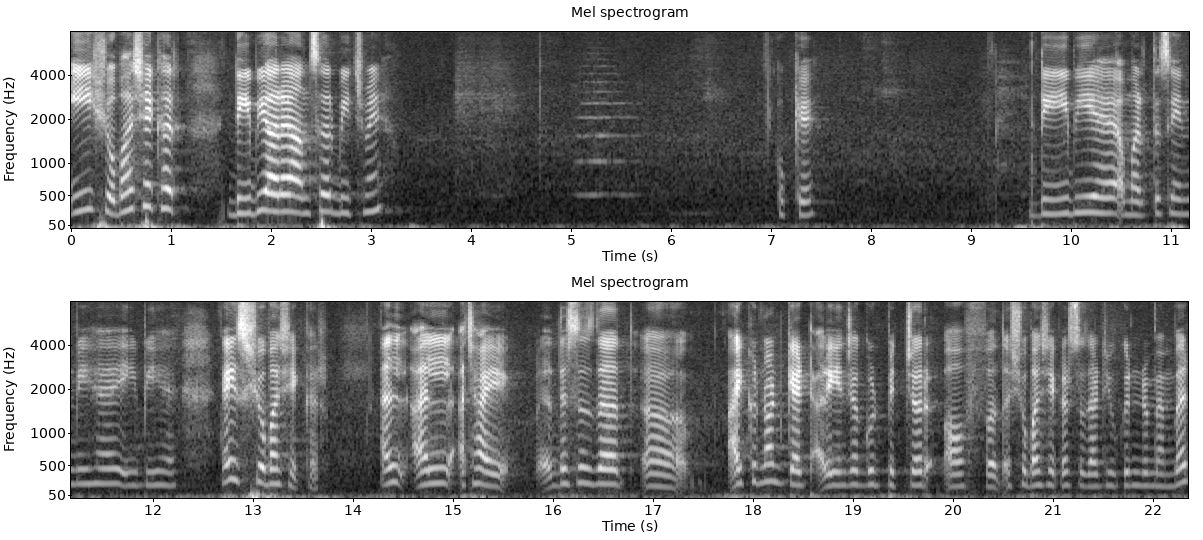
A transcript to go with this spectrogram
ई शोभा शेखर डी भी आ रहा है आंसर बीच में. ओके डी भी है अमर्त्य सेन भी है ई भी है. गाइस शोभा शेखर अल अल अच्छा this is the I could not get arrange a good picture of uh, the Shobha Shekhar so that you can remember.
